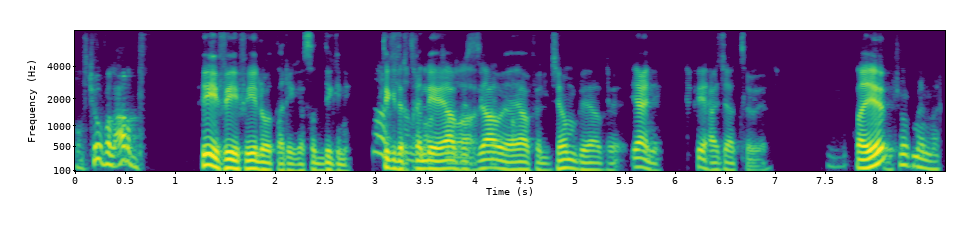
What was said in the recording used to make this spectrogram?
طب شوف العرض. في في في له طريقة صدقني. تقدر تخليه يا في الزاوية يا في الجنب يا في يعني في حاجات تسويها. طيب؟ نشوف منك.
